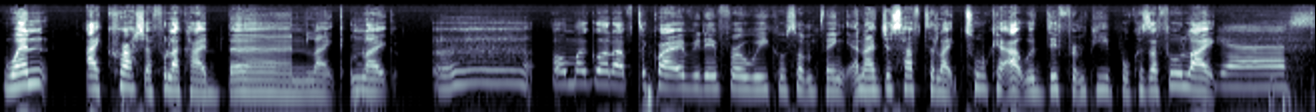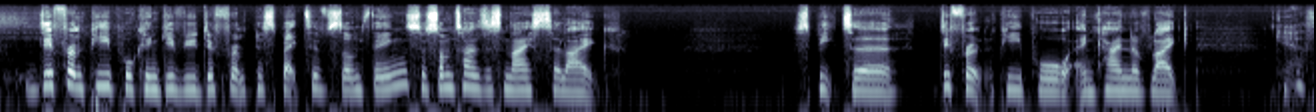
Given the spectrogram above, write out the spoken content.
when I crash, I feel like I burn. Like I'm like. "Ugh, oh my god, I have to cry every day for a week or something, and I just have to like talk it out with different people because I feel like Yes. different people can give you different perspectives on things. So sometimes it's nice to like speak to different people and kind of like Yes.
